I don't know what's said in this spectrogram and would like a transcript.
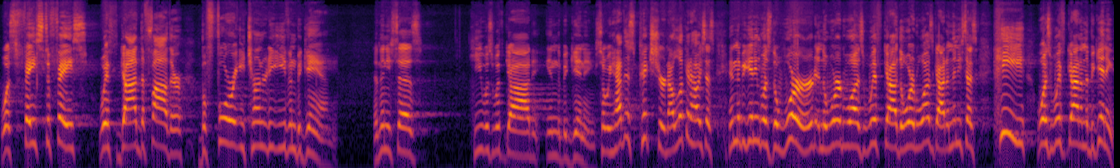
was face to face with God the Father before eternity even began. And then he says, He was with God in the beginning. So we have this picture. Now look at how he says, In the beginning was the Word, and the Word was with God, the Word was God. And then he says, He was with God in the beginning.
